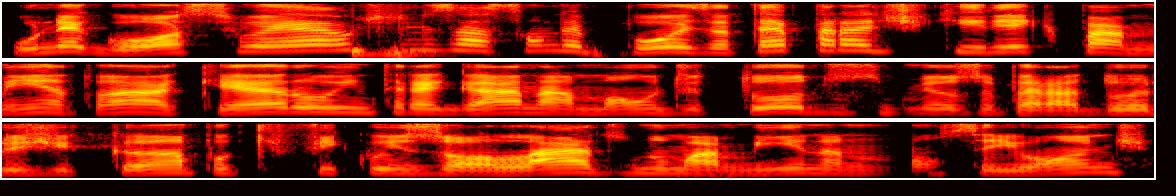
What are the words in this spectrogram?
O negócio é a utilização depois, até para adquirir equipamento. Ah, quero entregar na mão de todos os meus operadores de campo que ficam isolados numa mina, não sei onde,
